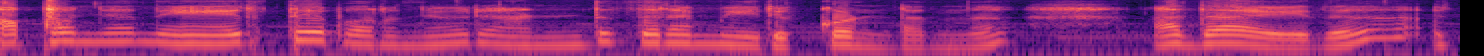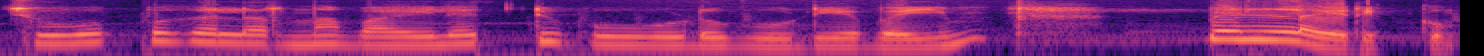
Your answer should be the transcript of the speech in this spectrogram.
അപ്പോൾ ഞാൻ നേരത്തെ പറഞ്ഞു രണ്ട് തരം എരുക്കുണ്ടെന്ന്. അതായത് ചുവപ്പ് കലർന്ന വയലറ്റ് പൂവോട് കൂടിയവയും വെള്ള എരുക്കും.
